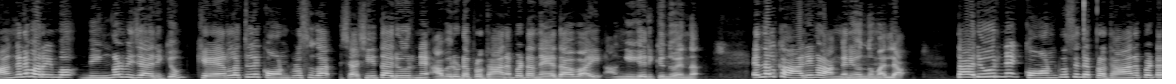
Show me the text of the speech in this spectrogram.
അങ്ങനെ പറയുമ്പോൾ നിങ്ങൾ വിചാരിക്കും കേരളത്തിലെ കോൺഗ്രസുകാർ ശശി തരൂരിനെ അവരുടെ പ്രധാനപ്പെട്ട നേതാവായി അംഗീകരിക്കുന്നു എന്ന്. എന്നാൽ കാര്യങ്ങൾ അങ്ങനെയൊന്നുമല്ല. തരൂരിനെ കോൺഗ്രസിന്റെ പ്രധാനപ്പെട്ട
